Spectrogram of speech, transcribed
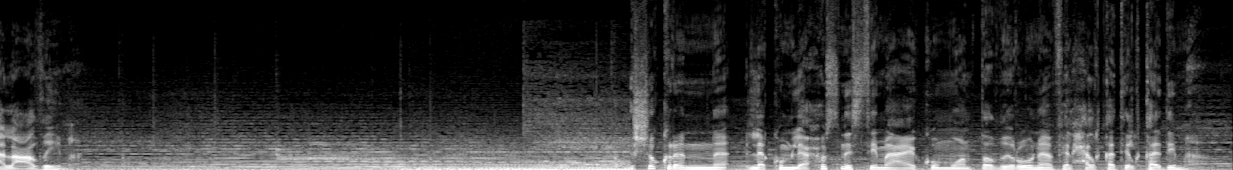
العظيمة. شكرا لكم لحسن استماعكم وانتظرونا في الحلقة القادمة.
